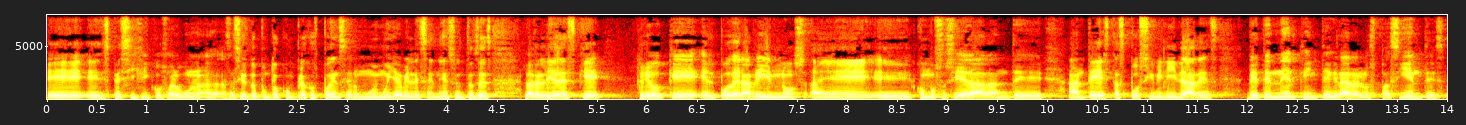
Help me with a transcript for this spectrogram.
eh, específicos o algún, hasta cierto punto complejos, pueden ser muy, muy hábiles en eso. Entonces, la realidad es que creo que el poder abrirnos eh, eh, como sociedad ante, ante estas posibilidades de tener que integrar a los pacientes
